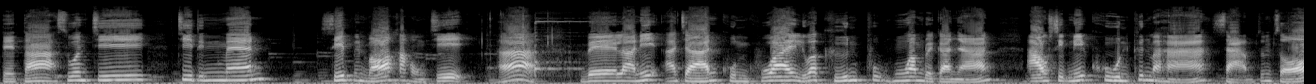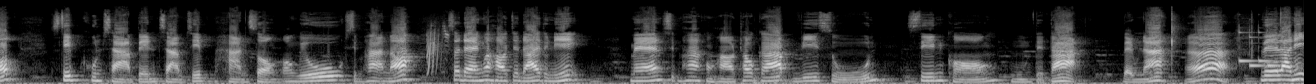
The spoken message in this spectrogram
เดต้าส่วน g g ตินแมน10เป็นบอค่าของ g อ่า เวลานี้อาจารย์คุณควายหรือว่าคืนผู้ห่วมโดยการหยาง เอา 10 นี้คูณขึ้นมาหา3จน2 10คูณ3เป็น 30 หาร 2 ออกอยู่15 เนาะแสดงว่าเราจะได้ตัวนี้ แม้น 15 ของเราเท่ากับ v 0ซินของมุมเตต้าแบบนะเออเวลานี้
